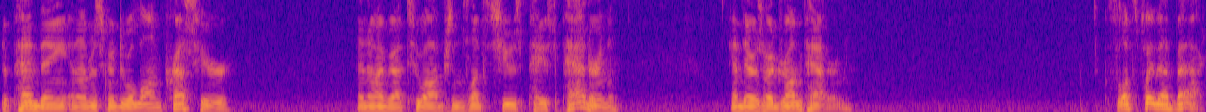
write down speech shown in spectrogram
depending, and I'm just going to do a long press here. And now I've got two options. Let's choose paste pattern. And there's our drum pattern. So let's play that back.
